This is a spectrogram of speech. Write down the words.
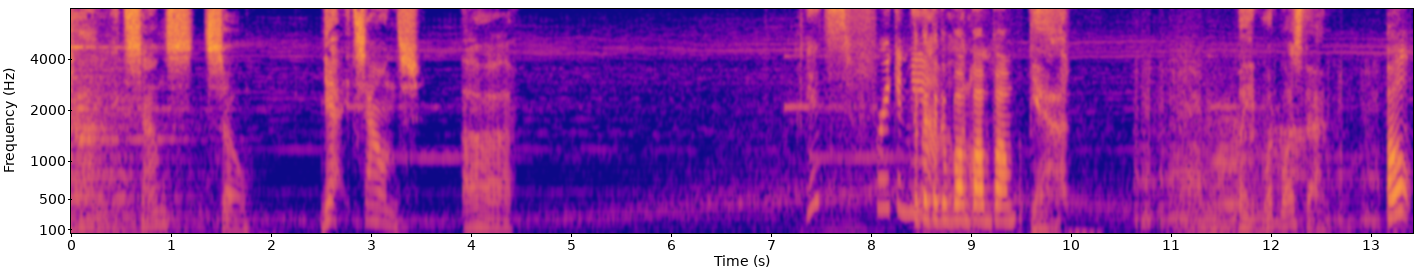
God, it sounds so. Yeah, it sounds. Uh. It's freaking me Tuk out. tuk a bum little. bum bum. Yeah. Wait, what was that? Oh,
